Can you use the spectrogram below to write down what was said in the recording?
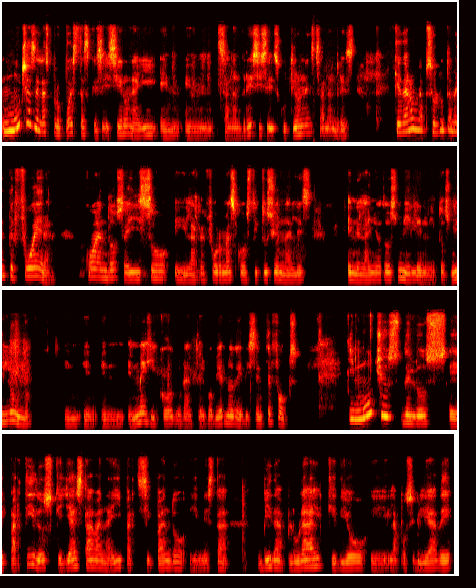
muchas de las propuestas que se hicieron ahí en, en San Andrés y se discutieron en San Andrés quedaron absolutamente fuera cuando se hizo eh, las reformas constitucionales en el año 2000, en el 2001, en, México, durante el gobierno de Vicente Fox. Y muchos de los eh, partidos que ya estaban ahí participando en esta vida plural que dio eh, la posibilidad de,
